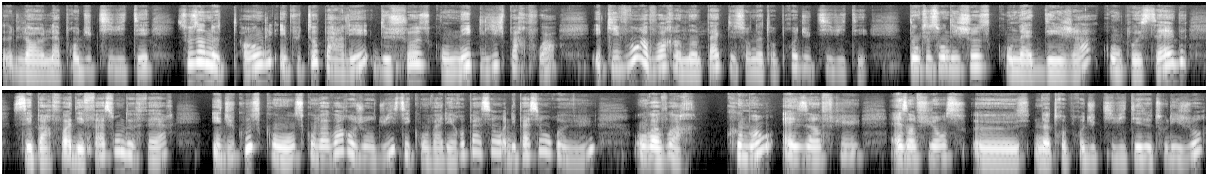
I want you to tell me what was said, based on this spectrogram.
la, productivité sous un autre angle et plutôt parler de choses qu'on néglige parfois et qui vont avoir un impact sur notre productivité. Donc ce sont des choses qu'on a déjà, qu'on possède, c'est parfois des façons de faire et du coup, ce qu'on ce qu'on va voir aujourd'hui, c'est qu'on va les repasser, les passer en revue. On va voir comment elles, influent, elles influencent notre productivité de tous les jours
